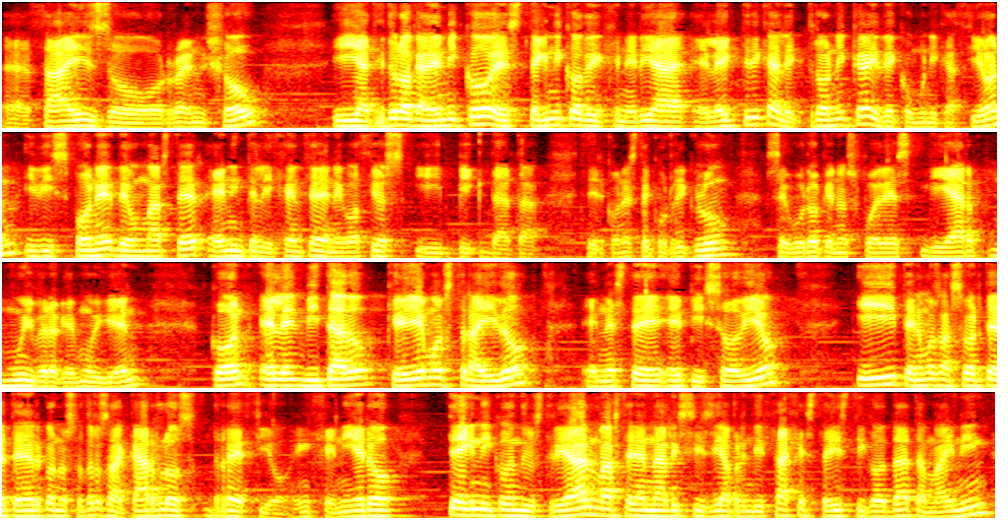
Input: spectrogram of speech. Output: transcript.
eh, o Renshow. Y a título académico es técnico de ingeniería eléctrica, electrónica y de comunicación y dispone de un máster en inteligencia de negocios y big data. Es decir, con este currículum seguro que nos puedes guiar muy pero que muy bien con el invitado que hoy hemos traído en este episodio. Y tenemos la suerte de tener con nosotros a Carlos Recio, ingeniero técnico industrial, máster en análisis y aprendizaje estadístico data mining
